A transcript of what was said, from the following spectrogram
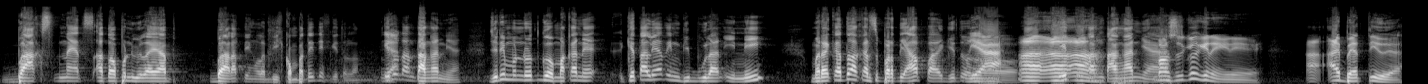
Bucks, Nets ataupun wilayah barat yang lebih kompetitif gitu loh. Itu Ya. tantangannya. Jadi menurut gue makanya kita liatin di bulan ini mereka tuh akan seperti apa gitu Ya. loh. Ah, ah, itu ah. tantangannya. Maksud gue gini gini. I, I bet you ya.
